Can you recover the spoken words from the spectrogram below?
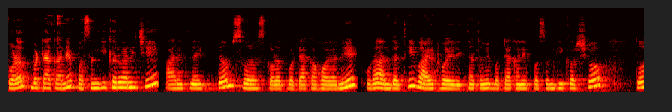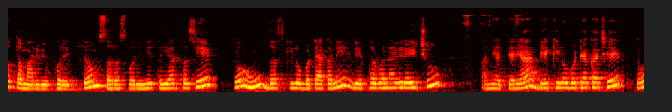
કડક બટાકાને પસંદગી કરવાની છે. આ રીતના એકદમ સરસ કડક બટાકા હોય અને થોડા અંદરથી વ્હાઈટ હોય એ રીતના તમે બટાકાની પસંદગી કરશો તો તમારી વેફર એકદમ સરસ બનીને તૈયાર થશે. તો હું દસ કિલો બટાકાની વેફર બનાવી રહી છું અને અત્યારે આ બે કિલો બટાકા છે. તો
